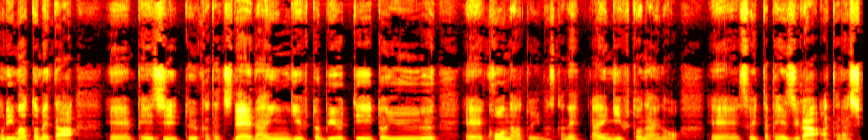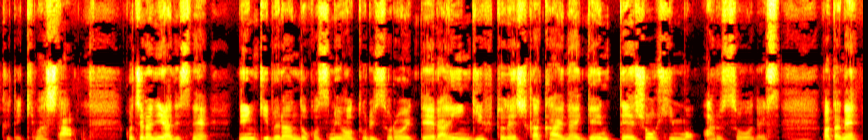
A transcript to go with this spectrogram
取りまとめた、えーページという形で LINE ギフトビューティーという、えーコーナーといいますかね、LINE ギフト内の、えーそういったページが新しくできました。こちらにはですね、人気ブランドコスメを取り揃えて LINE ギフトでしか買えない限定商品もあるそうです。またね、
